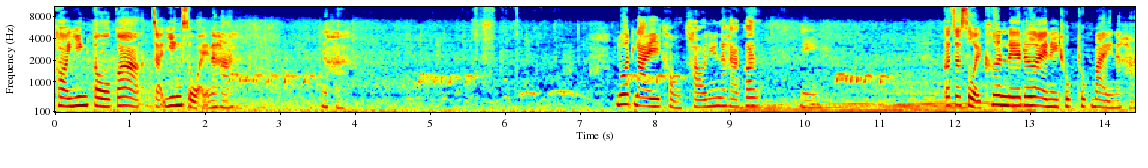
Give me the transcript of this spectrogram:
พอยิ่งโตก็จะยิ่งสวยนะคะนะคะลวดลายของเขานี่นะคะก็นี่ ก็จะสวยขึ้นเรื่อยๆ ในทุกๆใบนะคะ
